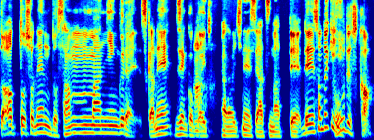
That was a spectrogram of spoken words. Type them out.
どーっと初年度3万人ぐらいですかね、全国が一あの1年生集まって、で、その時そうに、ですか。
